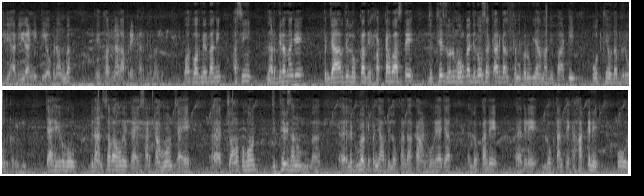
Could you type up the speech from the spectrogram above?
ਜਿਹੜੀ ਅਗਲੀ ਰਣਨੀਤੀ ਹੈ ਉਹ ਬਣਾਉਂਗਾ ਤੇ ਤੁਹਾਡੇ ਨਾਲ ਅਪਡੇਟ ਕਰਦੇ ਰਵਾਂਗੇ। ਬਹੁਤ ਬਹੁਤ ਮਿਹਰਬਾਨੀ। ਅਸੀਂ ਲੜਦੇ ਰਵਾਂਗੇ। ਪੰਜਾਬ ਦੇ ਲੋਕਾਂ ਦੇ ਹੱਕਾਂ ਵਾਸਤੇ ਜਿੱਥੇ ਜ਼ੁਲਮ ਹੋਊਗਾ ਜਦੋਂ ਸਰਕਾਰ ਗਲਤ ਕੰਮ ਕਰੂਗੀ ਆਮ ਆਦਮੀ ਪਾਰਟੀ ਉੱਥੇ ਉਹਦਾ ਵਿਰੋਧ ਕਰੂਗੀ। ਚਾਹੇ ਉਹ ਵਿਧਾਨ ਸਭਾ ਹੋਵੇ ਚਾਹੇ ਸੜਕਾਂ ਹੋਣ ਚਾਹੇ ਚੌਂਕ ਹੋਣ ਜਿੱਥੇ ਵੀ ਸਾਨੂੰ ਅ, ਲੱਗੂਗਾ ਕਿ ਪੰਜਾਬ ਦੇ ਲੋਕਾਂ ਦਾ ਘਾਣ ਹੋ ਰਿਹਾ ਜਾਂ ਲੋਕਾਂ ਦੇ ਜਿਹੜੇ ਲੋਕਤਾਂਤਰਿਕ ਹੱਕ ਨੇ ਉਹ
